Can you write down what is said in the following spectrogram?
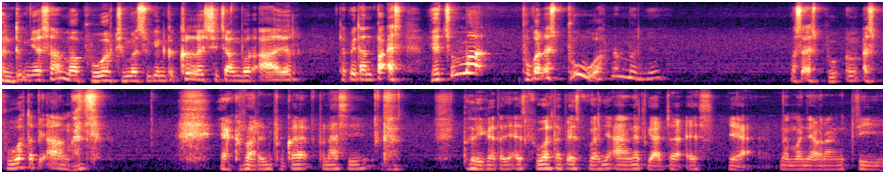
bentuknya sama buah dimasukin ke gelas dicampur air tapi tanpa es. Ya cuma bukan es buah namanya. Masa es, bu es buah tapi hangat ya kemarin buka pernah sih. Beli katanya es buah tapi es buahnya hangat gak ada es. Ya namanya orang di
